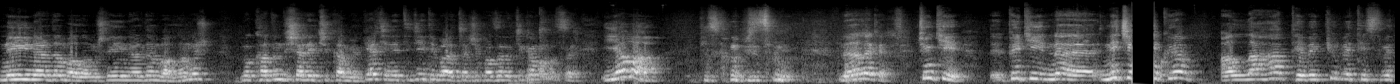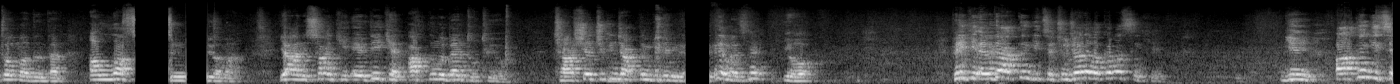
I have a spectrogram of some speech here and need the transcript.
Neyi nereden bağlamış, neyi nereden bağlamış. Bu kadın dışarıya çıkamıyor. Gerçi netice itibariyle çarşı pazara çıkamaması iyi ama psikolojisini ne alaka? Çünkü e, peki ne, ne için okuyor? Allah'a tevekkül ve teslimiyet olmadığından Allah diyor ama. Yani sanki evdeyken aklımı ben tutuyorum. Çarşıya çıkınca aklım gidebilir. Gidemez mi? Yok. Peki evde aklın gitse çocuğa da bakamazsın ki. Aklın gitse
